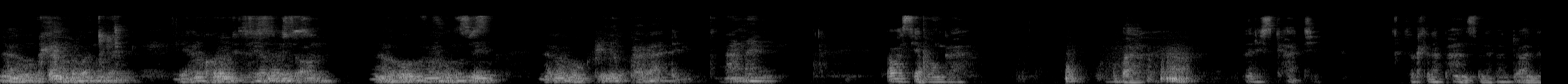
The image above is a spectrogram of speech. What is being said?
nakukuhlangana kwangcwele. Ngiyakholwa ukuthi sisona nakukuvuza nakukuphila okuphakade. Amen. Baba siyabonga ukuba nalesikhathi sokuhlala phansi nabantwana.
